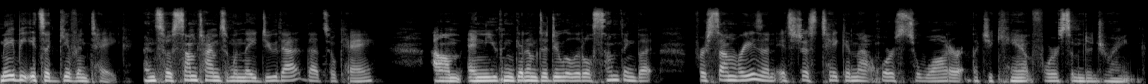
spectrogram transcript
maybe it's a give and take and so sometimes when they do that that's okay um, and you can get them to do a little something but for some reason it's just taking that horse to water but you can't force them to drink.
